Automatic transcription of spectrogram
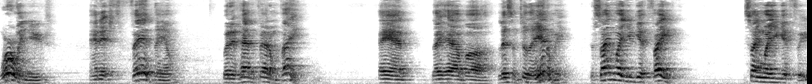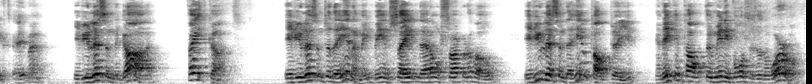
worldly news, and it's fed them, but it hadn't fed them faith. And they have uh, listened to the enemy the same way you get faith, the same way you get fear. Amen. If you listen to God, faith comes. If you listen to the enemy, being Satan, that old serpent of old, if you listen to him talk to you, and he can talk through many voices of the world,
